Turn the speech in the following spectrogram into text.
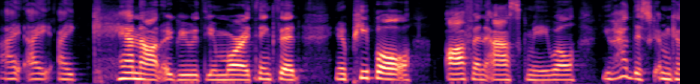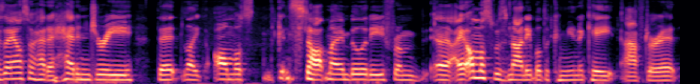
I, I I cannot agree with you more. I think that you know people often ask me, well, you had this. I mean, because I also had a head injury that like almost can stop my ability from. Uh, I almost was not able to communicate after it,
